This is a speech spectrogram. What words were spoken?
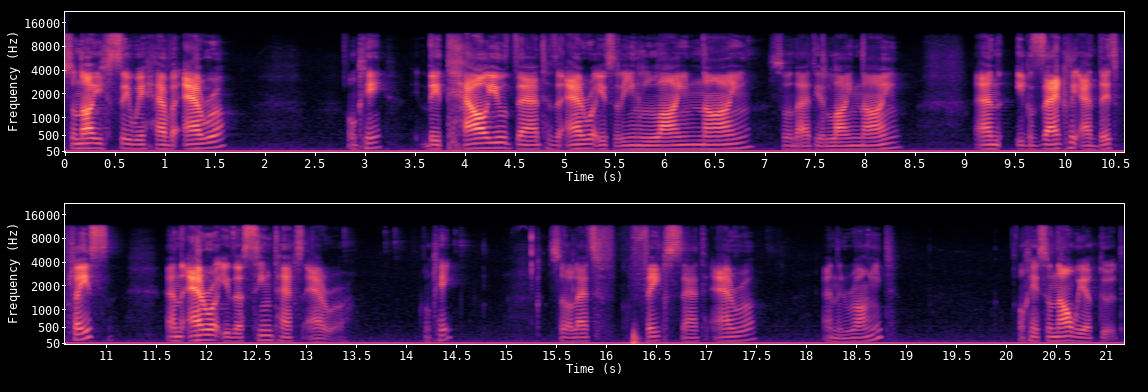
so now you see we have an error okay? They tell you that the error is in line 9 so that is line 9 and exactly at this place and error is a syntax error okay? So let's fix that error and run it. Okay so now we are good.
